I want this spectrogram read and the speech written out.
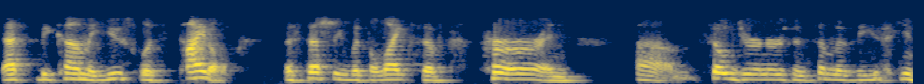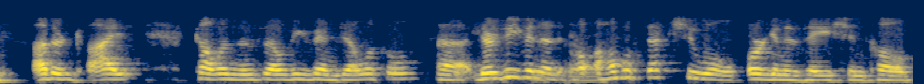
That's become a useless title, especially with the likes of her and um, sojourners and some of these you know, other guys calling themselves evangelicals. Uh, there's even a, a homosexual organization called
